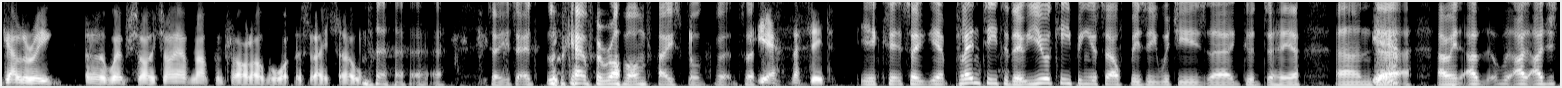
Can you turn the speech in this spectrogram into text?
gallery uh, websites, I have no control over what they say. So so you said look out for Rob on Facebook. But uh, yeah, that's it. you, so yeah, plenty to do. You are keeping yourself busy, which is uh, good to hear. And Yeah. uh, I mean, I, I, I just.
